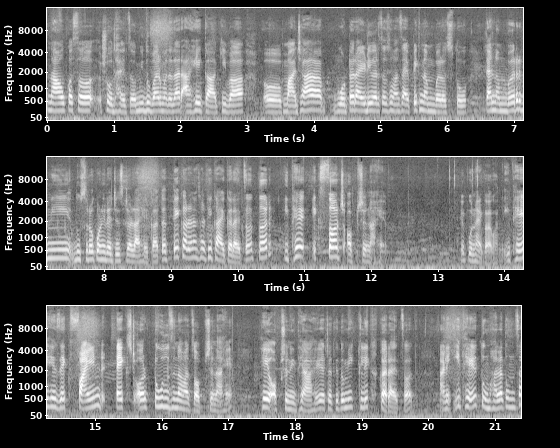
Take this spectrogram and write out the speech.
नाव कसं शोधायचं? मी दुबार मतदार आहे का? किंवा माझ्या वोटर आय डीवरचा जो माझा एपिक नंबर असतो त्या नंबरनी दुसरं कोणी रजिस्टर्ड आहे का? तर ते करण्यासाठी काय करायचं? तर इथे एक सर्च ऑप्शन आहे. मी पुन्हा एकदा इथे हे जे एक फाइंड टेक्स्ट और टूल्स नावाचं ऑप्शन आहे हे ऑप्शन इथे आहे. याच्यात तुम्ही क्लिक करायचं. आणि इथे तुम्हाला तुमचा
